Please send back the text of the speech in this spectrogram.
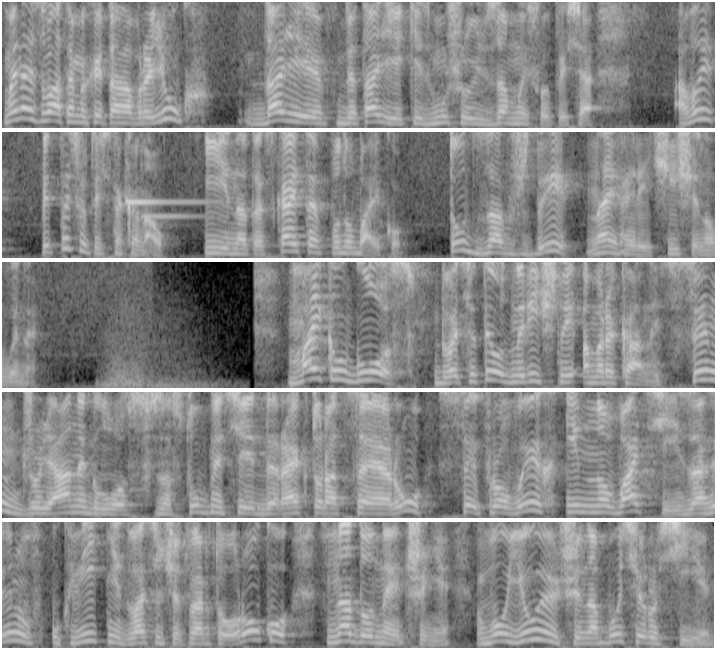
Мене звати Микита Гаврилюк. Далі деталі, які змушують замислитися. А ви підписуйтесь на канал і натискайте вподобайку. Тут завжди найгарячіші новини. Майкл Глос, 21-річний американець, син Джуліани Глос, заступниці директора ЦРУ з цифрових інновацій, загинув у квітні 24-го року на Донеччині, воюючи на боці Росії.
